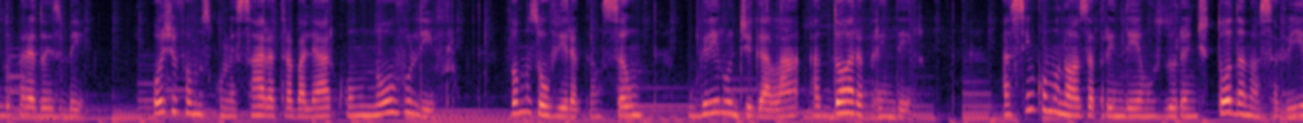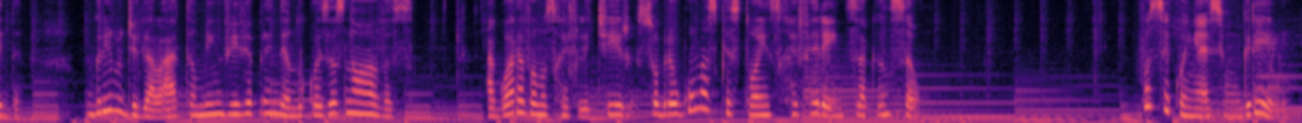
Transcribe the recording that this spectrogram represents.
do Pré-2B. Hoje vamos começar a trabalhar com um novo livro. Vamos ouvir a canção O Grilo de Galá Adora Aprender. Assim como nós aprendemos durante toda a nossa vida, o grilo de Galá também vive aprendendo coisas novas. Agora vamos refletir sobre algumas questões referentes à canção. Você conhece um grilo?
